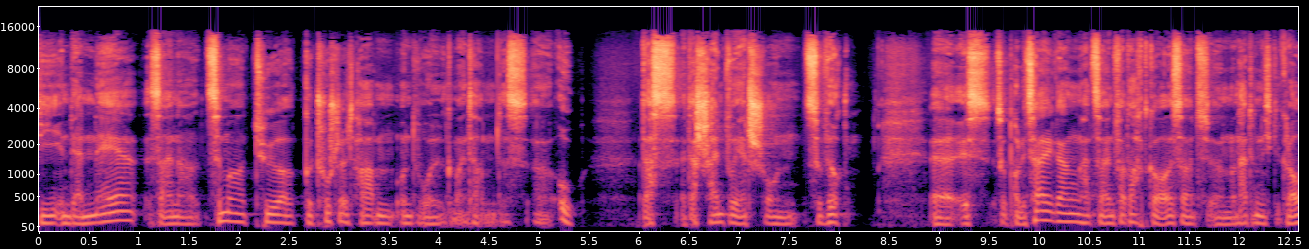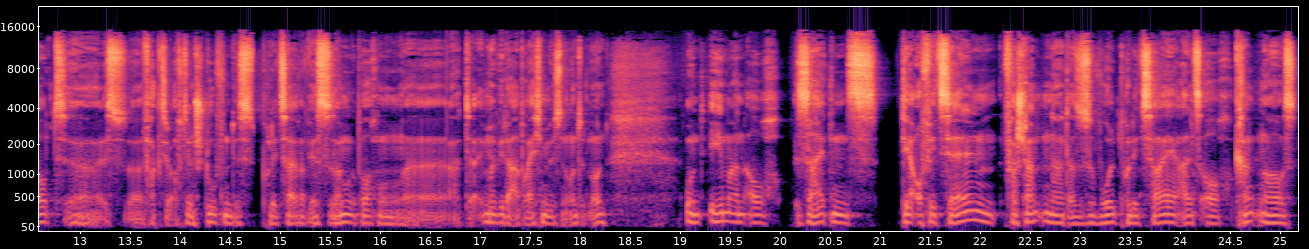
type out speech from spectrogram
die in der Nähe seiner Zimmertür getuschelt haben und wohl gemeint haben, dass, äh, oh, das, das scheint wohl jetzt schon zu wirken. Er ist zur Polizei gegangen, hat seinen Verdacht geäußert. Äh, man hat ihm nicht geglaubt, ist äh, faktisch auf den Stufen des Polizeireviers zusammengebrochen, äh, hat immer wieder abbrechen müssen und und und. Und ehe man auch seitens der Offiziellen verstanden hat, also sowohl Polizei als auch Krankenhaus,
